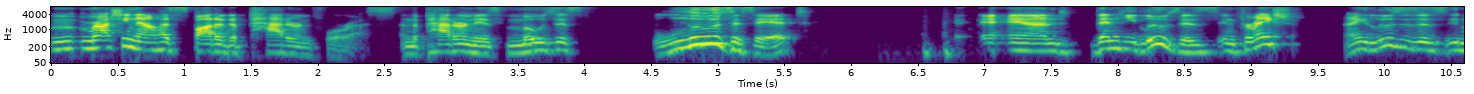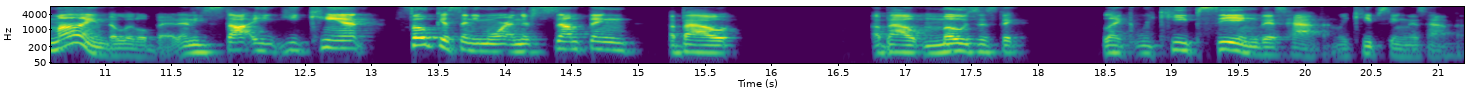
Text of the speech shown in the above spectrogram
Rashi now has spotted a pattern for us. And the pattern is Moses loses it and then he loses information. Right? He loses his mind a little bit, and he stop. He, he can't focus anymore. And there's something about about Moses that, like, we keep seeing this happen. We keep seeing this happen.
